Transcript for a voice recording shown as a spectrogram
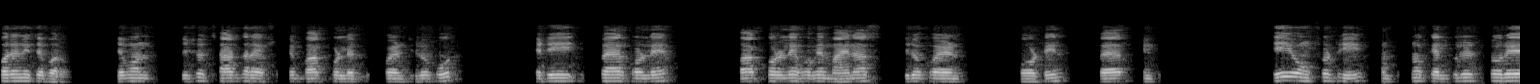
করে নিতে পারো। যেমন দুইশো চার দ্বারা একশোকে ভাগ করলে টু পয়েন্ট জিরো ফোর এটি স্কোয়ার করলে ভাগ করলে হবে minus zero point fourteen square into এই অংশটি সম্পূর্ণ ক্যালকুলেটরে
